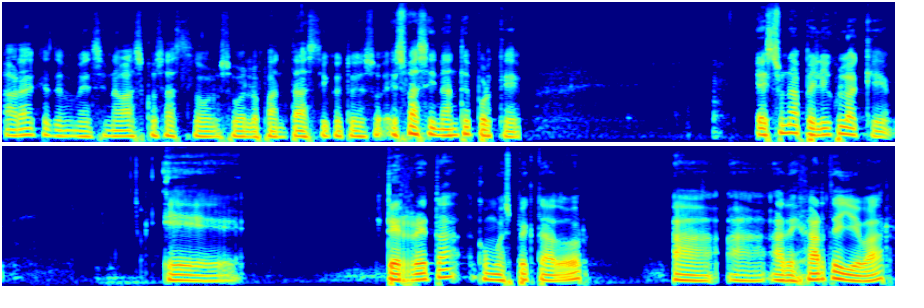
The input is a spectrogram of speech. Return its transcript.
ahora que te mencionabas cosas so- sobre lo fantástico y todo eso, es fascinante porque es una película que eh, te reta como espectador a, a- a dejarte llevar,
